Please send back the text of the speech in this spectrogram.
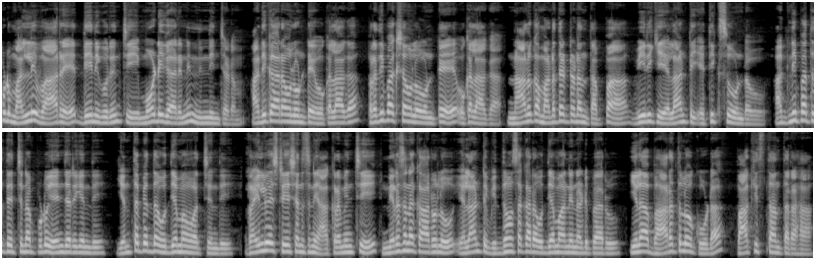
ఇప్పుడు మళ్ళీ వారే దీని గురించి మోడీ గారిని నిందించడం. అధికారంలో ఉంటే ఒకలాగా ప్రతిపక్షంలో ఉంటే ఒకలాగా. నాలుక మడతెట్టడం తప్ప వీరికి ఎలాంటి ఎథిక్స్ ఉండవు. అగ్నిపత్ తెచ్చినప్పుడు ఏం జరిగింది? ఎంత పెద్ద ఉద్యమం వచ్చింది? రైల్వే స్టేషన్స్ని ఆక్రమించి నిరసనకారులు ఎలాంటి విధ్వంసకర ఉద్యమాన్ని నడిపారు? ఇలా భారత్లో కూడా పాకిస్తాన్ తరహా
